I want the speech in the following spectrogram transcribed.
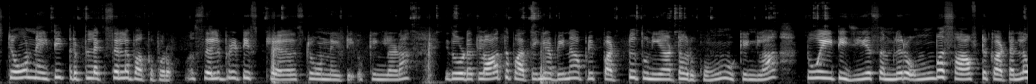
stone nightie triple எக்ஸலில் பார்க்க போகிறோம் செலிப்ரிட்டி ஸ்டோன் நைட்டி ஓகேங்களாடா? இதோட கிளாத் பார்த்தீங்க அப்படின்னா அப்படியே பட்டு துணியாட்டம் இருக்கும் ஓகேங்களா? டூ எயிட்டி ஜிஎஸ்எம்மில் ரொம்ப சாஃப்ட் காட்டனில்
